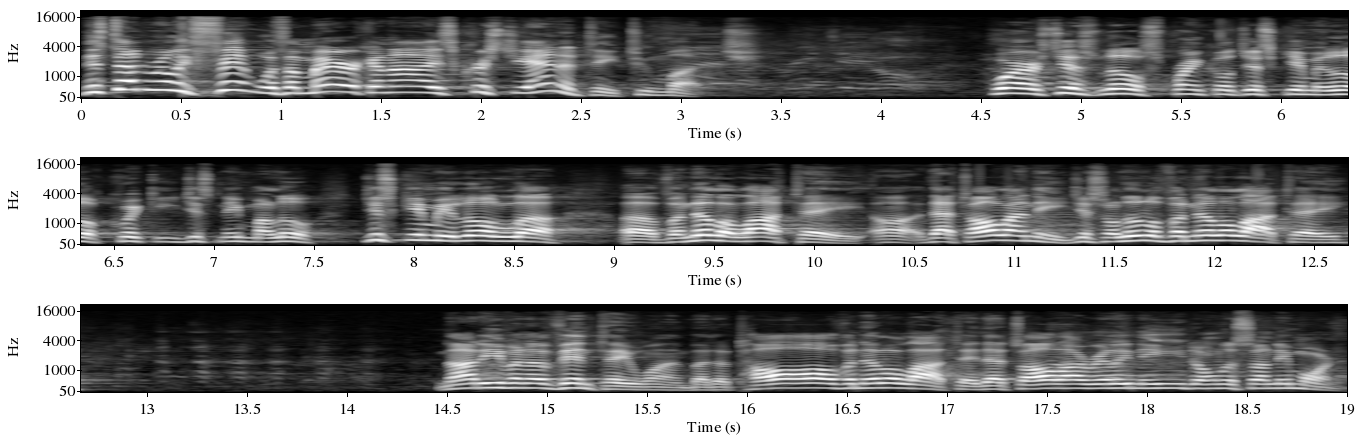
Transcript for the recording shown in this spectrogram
This doesn't really fit with Americanized Christianity too much. Where it's just a little sprinkle, just give me a little quickie, just need my little, just give me a little uh, uh, vanilla latte. Uh, that's all I need, just a little vanilla latte. Not even a venti one, but a tall vanilla latte. That's all I really need on a Sunday morning.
